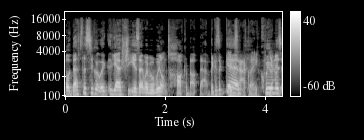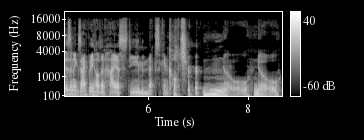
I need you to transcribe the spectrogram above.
oh, that's the secret? Yeah, she is that way, but we don't talk about that. Because again, exactly. queerness yeah. isn't exactly held in high esteem in Mexican culture. no, no.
